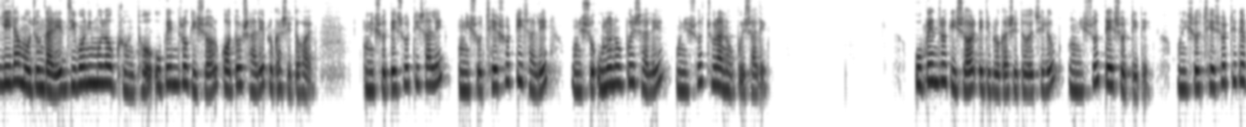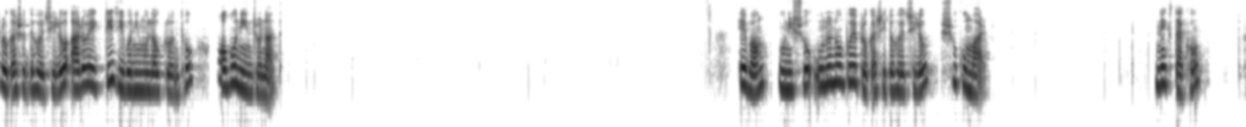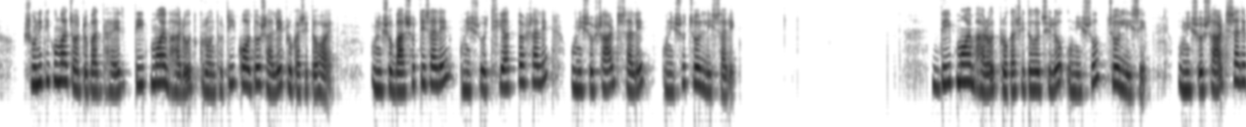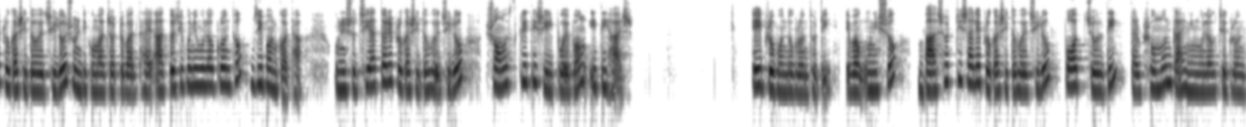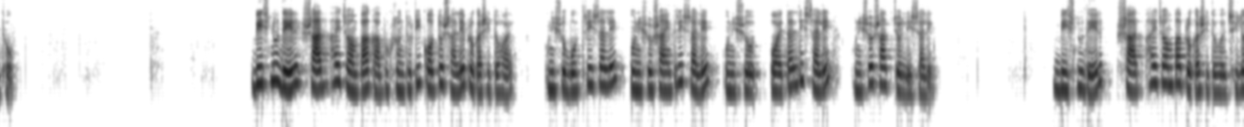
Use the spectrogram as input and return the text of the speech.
লীলা মজুমদারের জীবনীমূলক গ্রন্থ উপেন্দ্র কিশোর কত সালে প্রকাশিত হয়? উনিশশো তেষট্টি সালে, উনিশশো ছেষট্টি সালে, উনিশশো উননব্বই সালে, উনিশশো চুরানব্বই সালে। উপেন্দ্র কিশোর এটি প্রকাশিত হয়েছিল উনিশশো তেষট্টিতে। উনিশশো ছেষট্টিতে প্রকাশিত হয়েছিল আরও একটি জীবনীমূলক গ্রন্থ অবনীন্দ্রনাথ। এবং উনিশশো উননব্বইয়ে প্রকাশিত হয়েছিল সুকুমার। নেক্সট দেখো। সুনীতি কুমার চট্টোপাধ্যায়ের দীপময় ভারত গ্রন্থটি কত সালে প্রকাশিত হয়? উনিশশো বাষট্টি সালে, উনিশশো ছিয়াত্তর সালে, উনিশশো ষাট সালে, উনিশশো চল্লিশ সালে। দীপময় ভারত প্রকাশিত হয়েছিল উনিশশো চল্লিশে। উনিশশো ষাট সালে প্রকাশিত হয়েছিল সুনীতিকুমার চট্টোপাধ্যায়ের আত্মজীবনীমূলক গ্রন্থ জীবন কথা উনিশশো ছিয়াত্তরে প্রকাশিত হয়েছিল সংস্কৃতি শিল্প এবং ইতিহাস। এই প্রবন্ধ গ্রন্থটি এবং উনিশশো বাষট্টি সালে প্রকাশিত হয়েছিল পথ চলতি তার ভ্রমণ কাহিনীমূলক যে গ্রন্থ। বিষ্ণুদের সাত ভাই চম্পা কাব্যগ্রন্থটি কত সালে প্রকাশিত হয়? উনিশশো বত্রিশ সালে, উনিশশো সাঁইত্রিশ সালে, উনিশশো পঁয়তাল্লিশ সালে, উনিশশো সাতচল্লিশ সালে। বিষ্ণুদের সাত ভাই চম্পা প্রকাশিত হয়েছিল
